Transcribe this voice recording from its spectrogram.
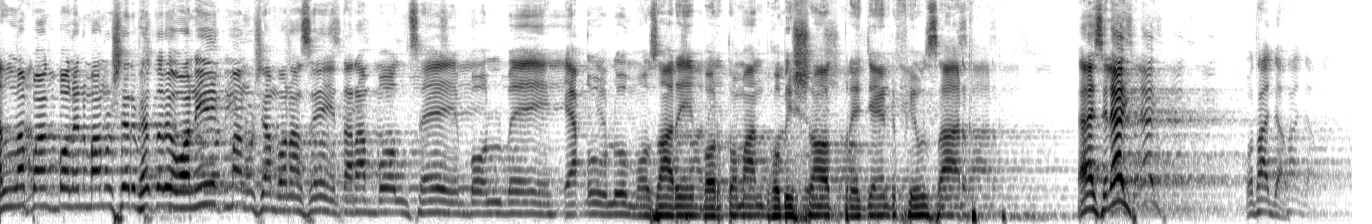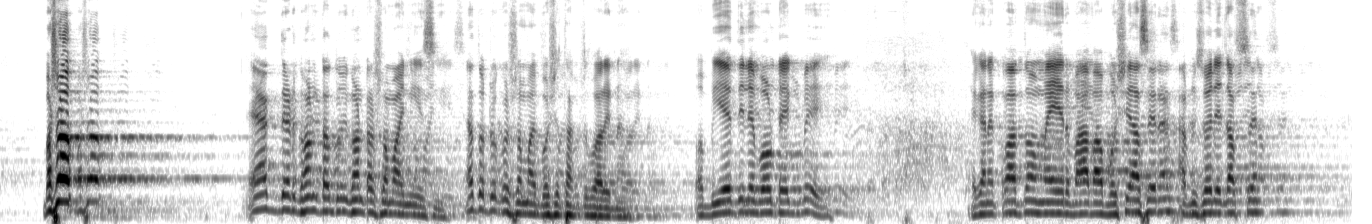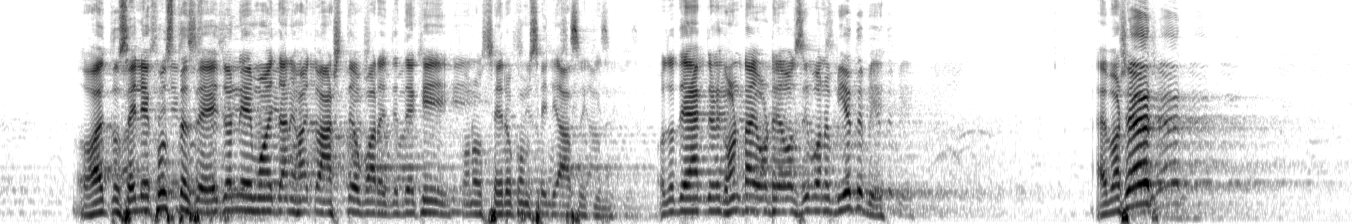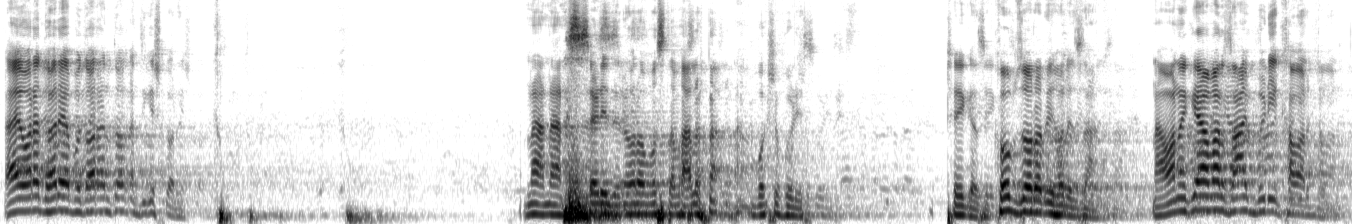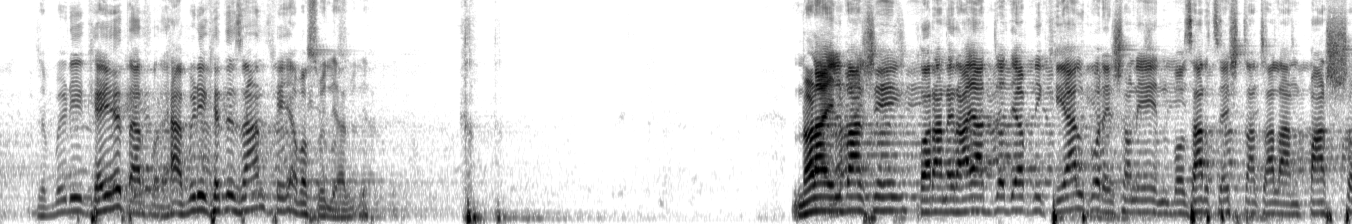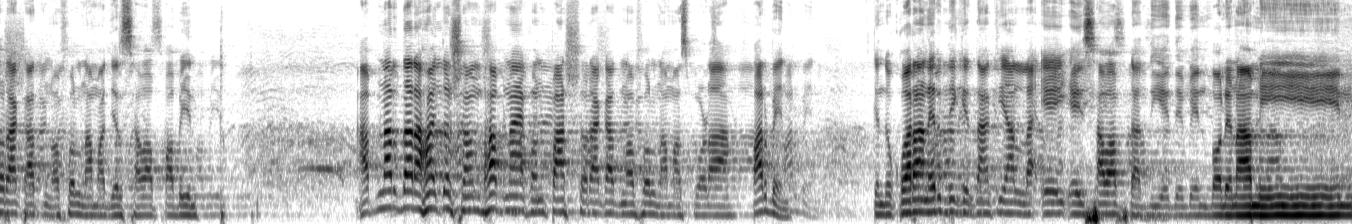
আল্লাহ পাক বলেন, মানুষের ভেতরে অনেক মানুষ এমন আছে, তারা বলছে, বলবে, একুলো মজারে বর্তমান ভবিষ্যৎ, প্রেজেন্ট ফিউচার! কোথায় যাও? বসো। এক দেড় ঘণ্টা, দুই ঘণ্টা সময় নিয়েছি। এতটুকু সময় বসে থাকতে পারি না। ও বিয়ে দিলে বউ টেকবে? এখানে কত মেয়ের বাবা বসে আছে না আপনি চলে যাচ্ছেন। হয়তো ছেলে খুঁজতেছে এই জন্য এই ময়দানে হয়তো আসতেও পারে যে দেখি কোনো সেরকম ছেলে আছে কিনা। ও যদি এক দেড় ঘন্টায় ওঠে ও জীবনে বিয়ে দেবে? ওরা ধরে ধরেন তো জিজ্ঞেস করে। না না, ছেড়ে দিন ওর অবস্থা ভালো না বসে পড়িস ঠিক আছে খুব জরুরি হলে যান। না অনেকে আবার যায় বিড়ি খাওয়ার জন্য। যে বিড়ি খেয়ে তারপরে হ্যাঁ বিড়ি খেতে যান, খেয়ে আবার চলে আসবে। নড়াইলবাসী, কোরআনের আয়াত যদি আপনি খেয়াল করে শোনেন, বোঝার চেষ্টা চালান, পাঁচশো রাকাত নফল নামাজের সওয়াব পাবেন। আপনার দ্বারা হয়তো সম্ভব না এখন পাঁচশো রাকাত নফল নামাজ পড়া, পারবেন? কিন্তু কোরআনের দিকে তাকিয়ে আল্লাহ এই এই সওয়াবটা দিয়ে দেবেন, বলেন আমিন।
